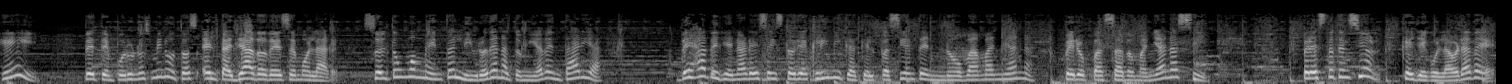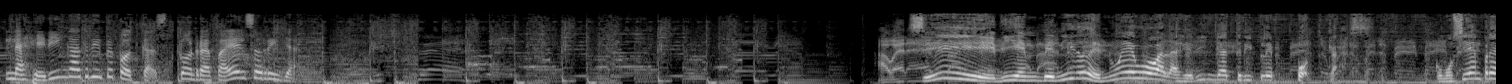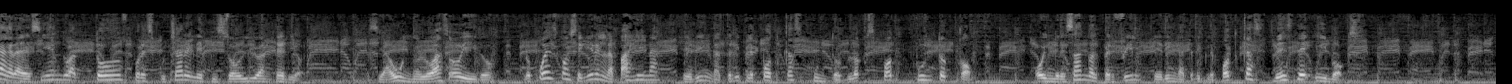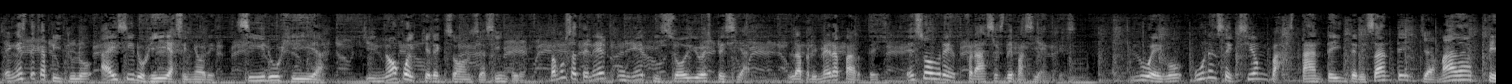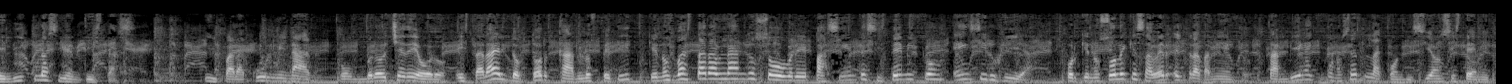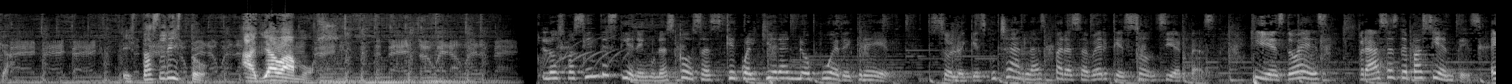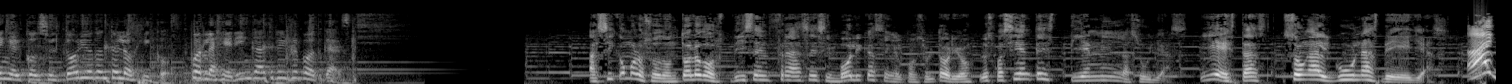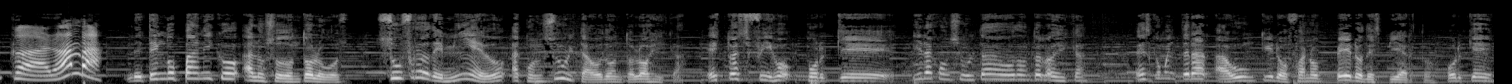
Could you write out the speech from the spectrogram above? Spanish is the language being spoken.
¡Hey! Detén por unos minutos el tallado de ese molar. Suelta un momento el libro de anatomía dentaria. Deja de llenar esa historia clínica que el paciente no va mañana, pero pasado mañana sí. Presta atención, que llegó la hora de La Jeringa Triple Podcast con Rafael Zorrilla. Sí, bienvenido de nuevo a La Jeringa Triple Podcast. Como siempre agradeciendo a todos por escuchar el episodio anterior. Si aún no lo has oído, lo puedes conseguir en la página jeringatriplepodcast.blogspot.com o ingresando al perfil Jeringa Triple Podcast desde iBox. En este capítulo hay cirugía, señores, cirugía, y no cualquier exoncia simple. Vamos a tener un episodio especial. La primera parte es sobre frases de pacientes. Luego, una sección bastante interesante llamada Películas y Dentistas. Y para culminar con broche de oro estará el doctor Carlos Petit que nos va a estar hablando sobre pacientes sistémicos en cirugía. Porque no solo hay que saber el tratamiento, también hay que conocer la condición sistémica. ¿Estás listo? Allá vamos. Los pacientes tienen unas cosas que cualquiera no puede creer. Solo hay que escucharlas para saber que son ciertas. Y esto es Frases de Pacientes en el consultorio odontológico por la Jeringa Triple Podcast. Así como los odontólogos dicen frases simbólicas en el consultorio, los pacientes tienen las suyas. Y estas son algunas de ellas. ¡Ay, caramba! Le tengo pánico a los odontólogos. Sufro de miedo a consulta odontológica. Esto es fijo porque ir a consulta odontológica es como entrar a un quirófano pero despierto. Porque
